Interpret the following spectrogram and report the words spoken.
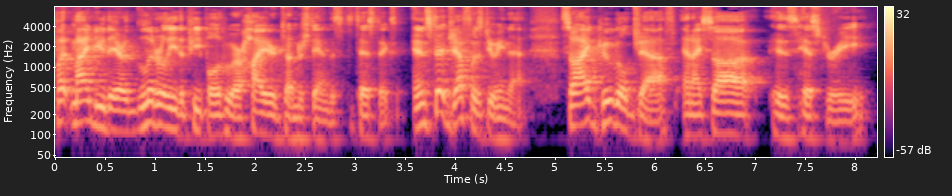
But mind you, they're literally the people who are hired to understand the statistics. And instead, Jeff was doing that. So I Googled Jeff and I saw his history,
